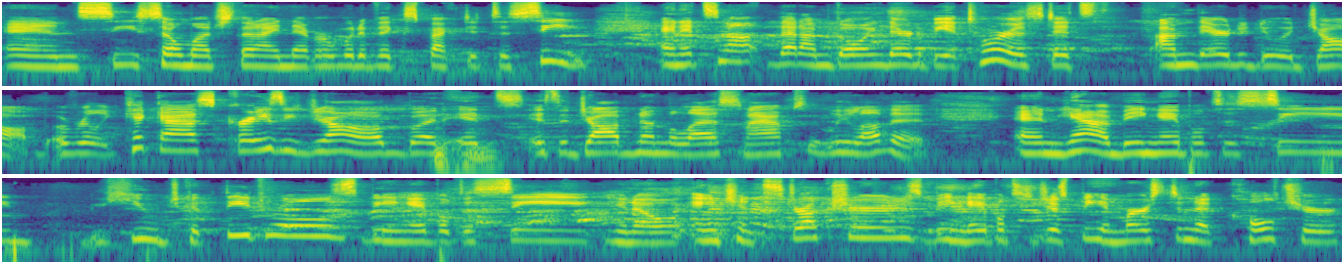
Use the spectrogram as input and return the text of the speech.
and see so much that I never would have expected to see. And it's not that I'm going there to be a tourist, it's I'm there to do a job, a really kick-ass, crazy job, but mm-hmm. it's it's a job nonetheless, and I absolutely love it. And yeah, being able to see huge cathedrals, being able to see, you know, ancient structures, being able to just be immersed in a culture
